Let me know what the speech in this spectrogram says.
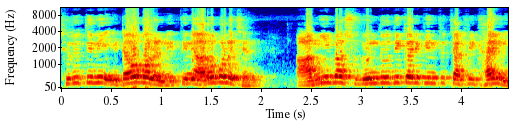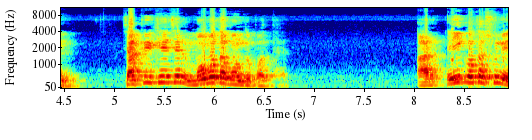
শুধু তিনি এটাও বলেননি, তিনি আরও বলেছেন, আমি বা শুভেন্দু অধিকারী কিন্তু চাকরি খাইনি। চাকরি খেয়েছেন মমতা বন্দ্যোপাধ্যায়। আর এই কথা শুনে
